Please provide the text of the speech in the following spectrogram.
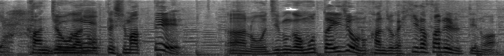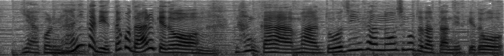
や感情がでもね乗ってしまって、あの自分が思った以上の感情が引き出されるっていうのは。いやこれ何かで言ったことあるけど、うん。なんかまあ同人さんのお仕事だったんですけど、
